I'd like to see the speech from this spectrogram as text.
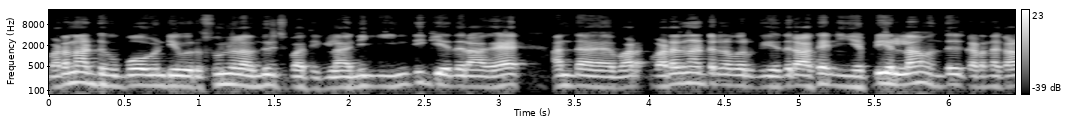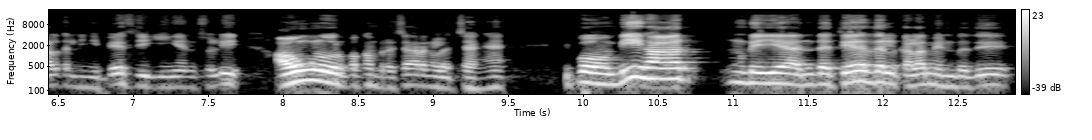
வடநாட்டுக்கு போக வேண்டிய ஒரு சூழ்நிலை வந்துருச்சு பாத்தீங்களா? நீங்க இந்திக்கு எதிராக அந்த வட- வடநாட்டினருக்கு எதிராக நீங்க எப்படியெல்லாம் வந்து கடந்த காலத்துல நீங்க பேசிருக்கீங்கன்னு சொல்லி அவங்களும் ஒரு பக்கம் பிரச்சாரங்கள் வச்சாங்க. இப்போ பீகார் அந்த தேர்தல் களம் என்பது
